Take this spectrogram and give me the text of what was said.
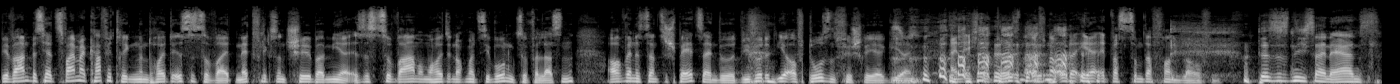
Wir waren bisher zweimal Kaffee trinken und heute ist es soweit. Netflix und Chill bei mir. Es ist zu warm, um heute nochmals die Wohnung zu verlassen, auch wenn es dann zu spät sein wird. Wie würdet ihr auf Dosenfisch reagieren? Ein echter Dosenöffner oder eher etwas zum Davonlaufen? Das ist nicht sein Ernst.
